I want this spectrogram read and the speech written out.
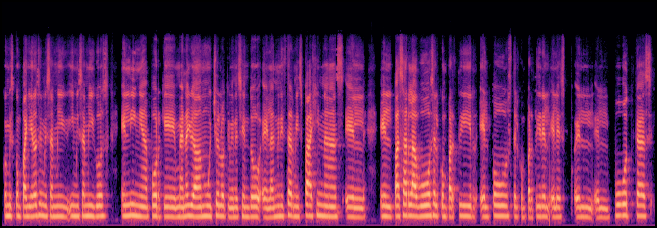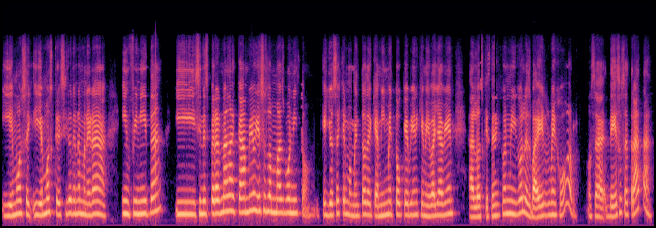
con mis compañeros y mis, y mis amigos en línea porque me han ayudado mucho lo que viene siendo el administrar mis páginas, el, el pasar la voz, el compartir el post, el compartir el, el, podcast y hemos, y hemos crecido de una manera infinita y sin esperar nada a cambio y eso es lo más bonito, que yo sé que el momento de que a mí me toque bien, que me vaya bien, a los que estén conmigo les va a ir mejor, o sea, de eso se trata.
